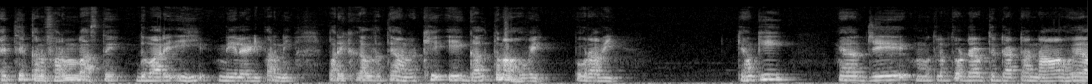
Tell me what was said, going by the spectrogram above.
ਇੱਥੇ ਕਨਫਰਮ ਵਾਸਤੇ ਦੁਬਾਰੇ ਇਹੀ ਮੇਲ ਆਈਡੀ ਭਰਨੀ। ਪਰ ਇੱਕ ਗੱਲ ਦਾ ਧਿਆਨ ਰੱਖੇ, ਇਹ ਗਲਤ ਨਾ ਹੋਵੇ ਪੂਰਾ ਵੀ। ਕਿਉਂਕਿ ਜੇ ਮਤਲਬ ਤੁਹਾਡਾ ਉੱਥੇ ਡਾਟਾ ਨਾ ਹੋਇਆ,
